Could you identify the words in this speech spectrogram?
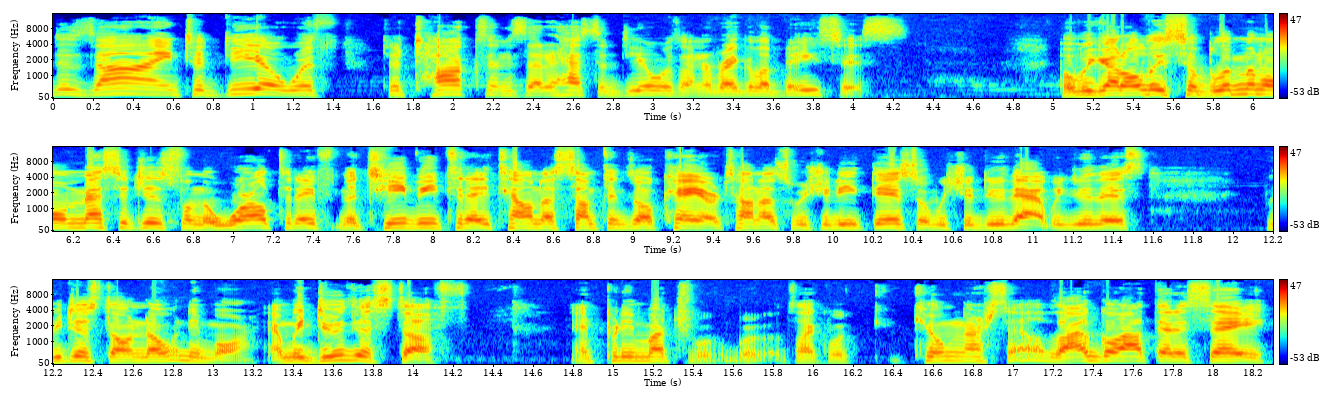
designed to deal with the toxins that it has to deal with on a regular basis. But we got all these subliminal messages from the world today, from the TV today, telling us something's okay or telling us we should eat this or we should do that, we do this. We just don't know anymore. And we do this stuff and pretty much we're, we're, it's like we're killing ourselves. I'll go out there to say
